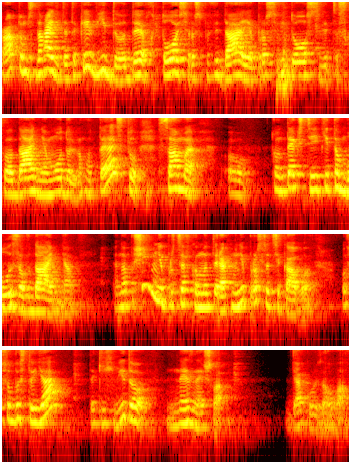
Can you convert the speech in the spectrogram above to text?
раптом знайдете таке відео, де хтось розповідає про свій досвід складання модульного тесту, саме в контексті, які там були завдання, напишіть мені про це в коментарях, мені просто цікаво. Особисто я таких відео не знайшла. Дякую за увагу.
